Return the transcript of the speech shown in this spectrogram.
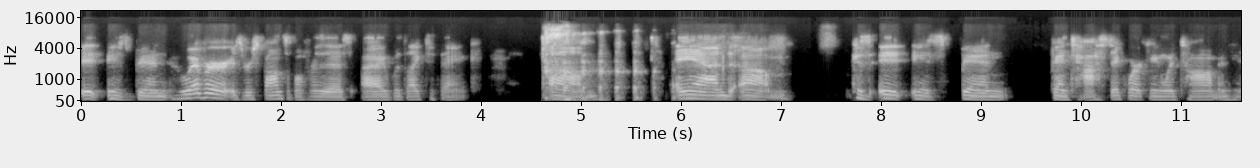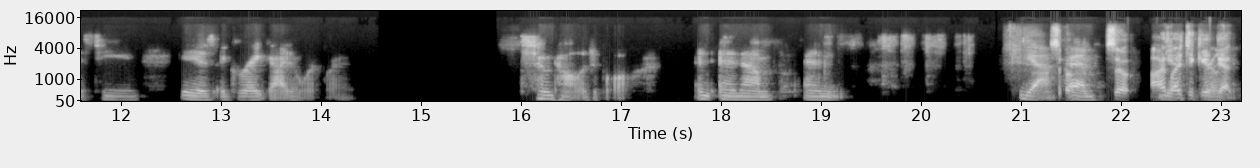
it has been whoever is responsible for this. I would like to thank, um, and because um, it has been fantastic working with Tom and his team. He is a great guy to work with. So knowledgeable and and um and yeah. So, um, so I'd like to get that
